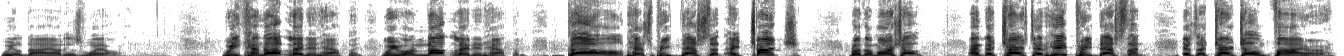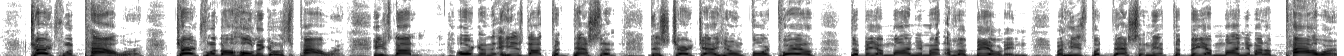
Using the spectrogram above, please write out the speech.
we'll die out as well. We cannot let it happen. We will not let it happen. God has predestined a church, Brother Marshall, and the church that He predestined is a church on fire, church with power, church with the Holy Ghost power. He's not organ- he's not predestined this church out here on 412 to be a monument of a building, but he's predestined it to be a monument of power,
